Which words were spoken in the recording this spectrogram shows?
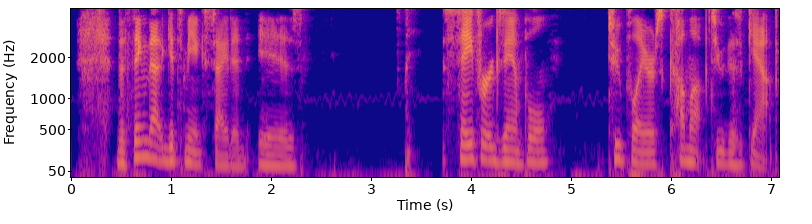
the thing that gets me excited is say for example, two players come up to this gap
